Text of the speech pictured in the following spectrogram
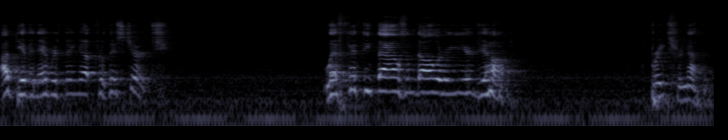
I've given everything up for this church. left $50,000 a year job preach for nothing.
